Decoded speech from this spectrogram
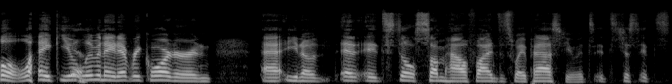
like you yeah. eliminate every corner and uh, you know it, it, still somehow finds its way past you. It's it's just it's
